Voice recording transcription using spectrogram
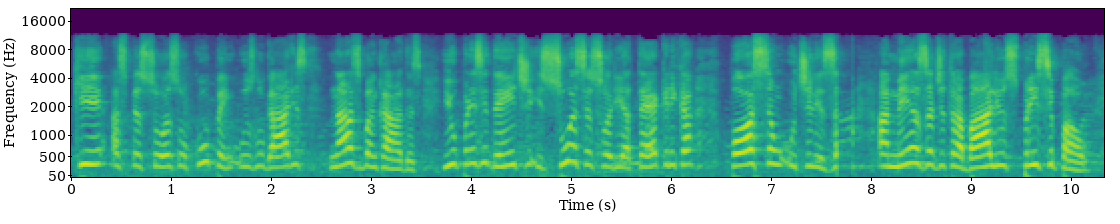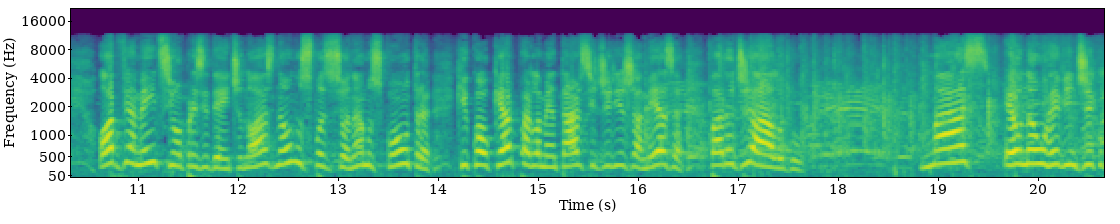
que as pessoas ocupem os lugares nas bancadas e o presidente e sua assessoria técnica possam utilizar a mesa de trabalhos principal. Obviamente, senhor presidente, nós não nos posicionamos contra que qualquer parlamentar se dirija à mesa para o diálogo. Mas eu não reivindico...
